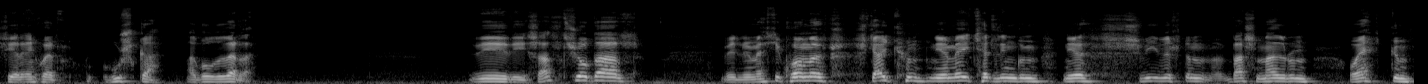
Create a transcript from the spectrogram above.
sér einhvern húska að góðu verða. Við í Saltsjódal viljum ekki koma upp skækjum nýja meikellingum nýja svíðustum basmaðurum og ekkum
